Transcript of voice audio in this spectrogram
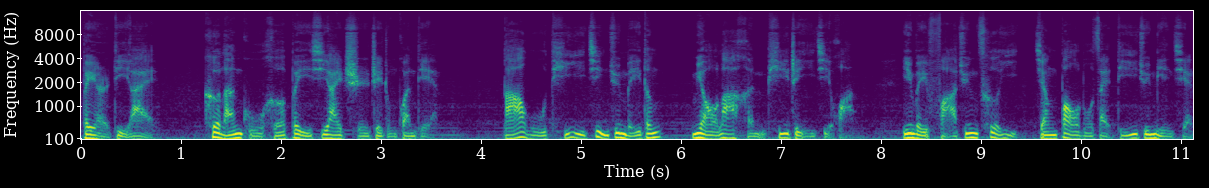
贝尔蒂埃、克兰古和贝西埃持这种观点。达武提议进军梅登，缪拉狠批这一计划，因为法军侧翼将暴露在敌军面前。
